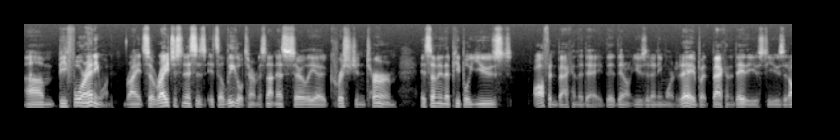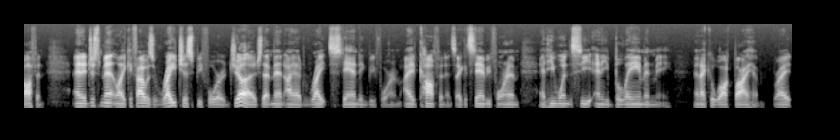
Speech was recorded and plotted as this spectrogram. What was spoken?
um, before anyone, right? So righteousness is it's a legal term. It's not necessarily a Christian term. It's something that people used often back in the day. They, they don't use it anymore today, but back in the day they used to use it often. And it just meant like if I was righteous before a judge, that meant I had right standing before him. I had confidence. I could stand before him and he wouldn't see any blame in me and I could walk by him, right?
